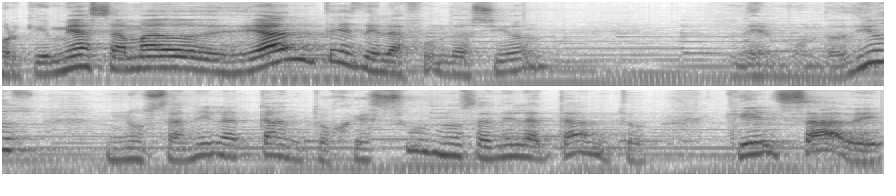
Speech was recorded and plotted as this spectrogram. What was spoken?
Porque me has amado desde antes de la fundación del mundo. Dios nos anhela tanto, Jesús nos anhela tanto, que Él sabe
